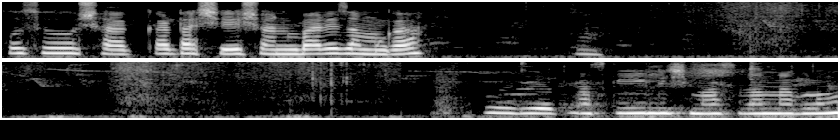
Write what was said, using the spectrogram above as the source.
কচু শাক কাটা শেষ হন বাড়ি যে আজকে ইলিশ মাছ রান্না করুন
